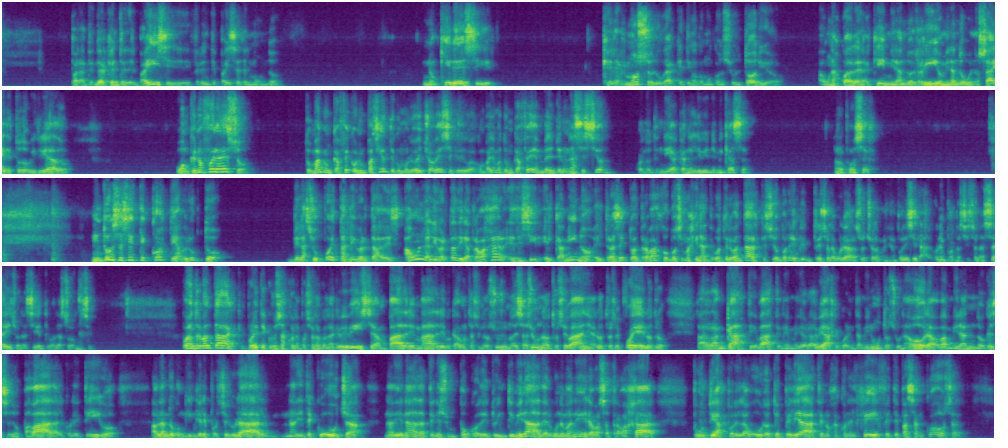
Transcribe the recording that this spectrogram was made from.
para atender gente del país y de diferentes países del mundo, no quiere decir que el hermoso lugar que tengo como consultorio, a unas cuadras de aquí, mirando el río, mirando Buenos Aires, todo vidriado, o aunque no fuera eso, tomarme un café con un paciente, como lo he hecho a veces, que digo, acompáñame a tomar un café en vez de tener una sesión, cuando atendía acá en el living de mi casa. No lo puedo hacer. Entonces este corte abrupto de las supuestas libertades, aún la libertad de ir a trabajar, es decir, el camino, el trayecto al trabajo. Vos imaginate, vos te levantás, qué sé yo, ponés que entres a laburar a las 8 de la mañana, puede decir algo, no importa si es a las 6 o a las 7 o a las 11. Bueno, te levantás, por ahí te cruzás con la persona con la que vivís, sean padres, madre, cada uno está haciendo lo suyo, uno desayuna, otro se baña, el otro se fue, el otro arrancaste, vas, tenés media hora de viaje, 40 minutos, una hora, vas mirando, qué sé yo, pavada, el colectivo, hablando con quien querés por celular, nadie te escucha, nadie nada, tenés un poco de tu intimidad de alguna manera, vas a trabajar, puteás por el laburo, te peleás, te enojas con el jefe, te pasan cosas,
